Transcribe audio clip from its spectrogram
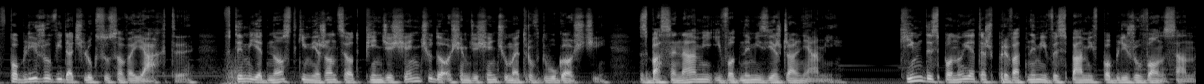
W pobliżu widać luksusowe jachty, w tym jednostki mierzące od 50 do 80 metrów długości, z basenami i wodnymi zjeżdżalniami. Kim dysponuje też prywatnymi wyspami w pobliżu Wonsan,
